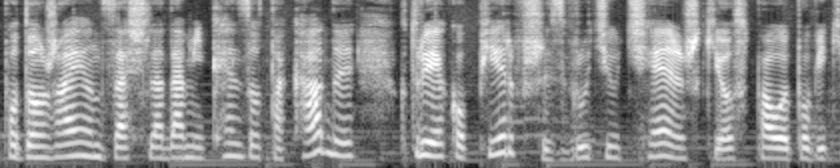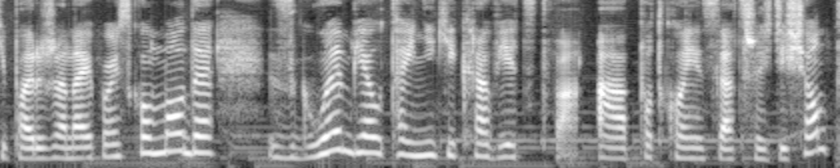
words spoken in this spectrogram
podążając za śladami Kenzo Takady, który jako pierwszy zwrócił ciężkie, ospałe powieki Paryża na japońską modę, zgłębiał tajniki krawiectwa, a pod koniec lat 60.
